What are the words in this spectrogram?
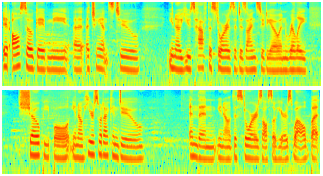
it also gave me a, a chance to, you know, use half the store as a design studio and really show people, you know, here's what I can do. And then, you know, the store is also here as well. But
